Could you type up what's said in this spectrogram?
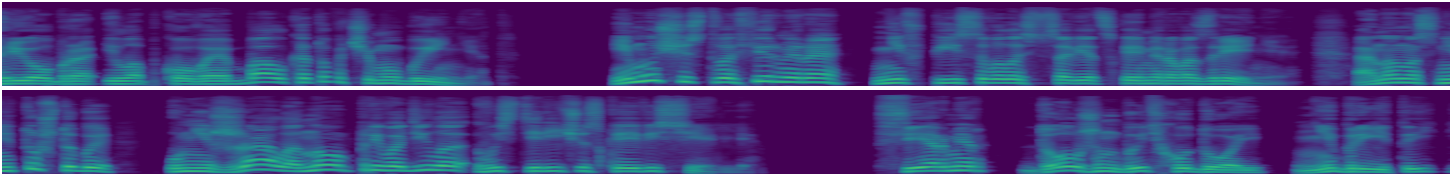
ребра и лобковая балка, то почему бы и нет? Имущество фермера не вписывалось в советское мировоззрение. Оно нас не то чтобы унижало, но приводило в истерическое веселье. Фермер должен быть худой, небритый,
